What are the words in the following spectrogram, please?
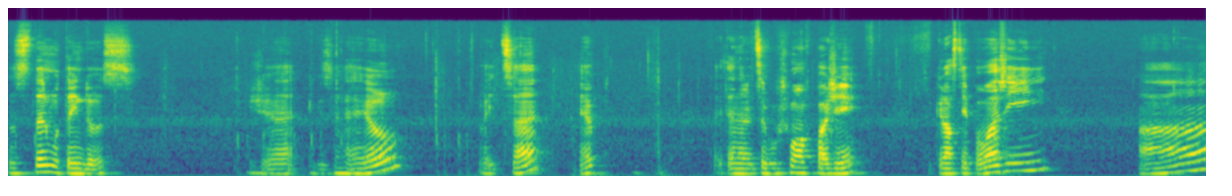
zase ten Mutandus. že exhale, vejce, yep, Tady ten recept už mám v paži. Se krásně povaří. A...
